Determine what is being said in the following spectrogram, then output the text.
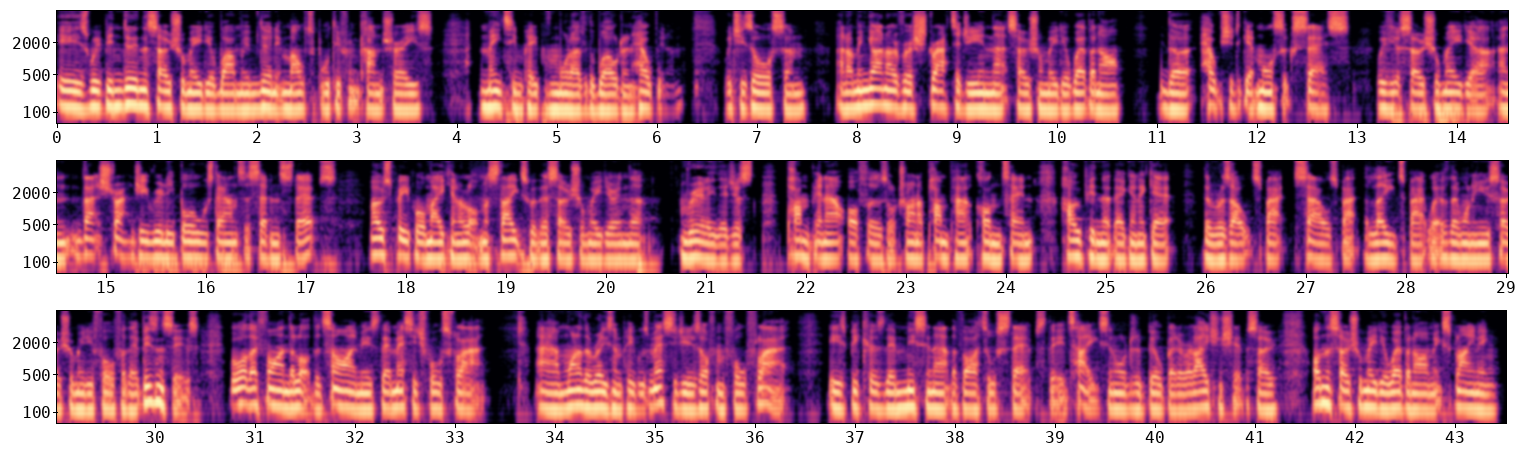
is we've been doing the social media one, we've been doing it in multiple different countries, meeting people from all over the world and helping them, which is awesome. And I've been going over a strategy in that social media webinar that helps you to get more success with your social media. And that strategy really boils down to seven steps. Most people are making a lot of mistakes with their social media in that really they're just pumping out offers or trying to pump out content, hoping that they're going to get the results back, the sales back, the leads back, whatever they want to use social media for for their businesses. But what they find a lot of the time is their message falls flat. And one of the reasons people's messages often fall flat is because they're missing out the vital steps that it takes in order to build better relationships. So on the social media webinar, I'm explaining,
